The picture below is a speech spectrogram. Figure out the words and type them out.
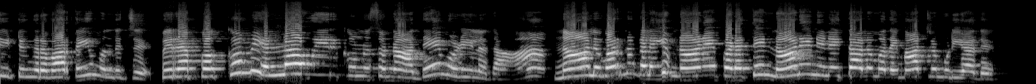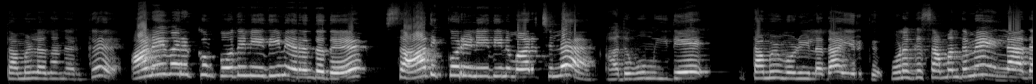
தீட்டுங்கிற வார்த்தையும் வந்துச்சு. பிறப்புக்கும் எல்லா உயிருக்கும்னு சொன்ன அதே மொழியில தான் நாலு வர்ணங்களையும் நானே படத்தை நானே நினைத்தாலும் அதை மாற்ற முடியாது. தமிழ்ல தானே இருக்கு? அனைவருக்கும் பொது நீதின்னு இருந்தது. சாதிக்கொரு நீதின்னு மாறுச்சுல அதுவும் இதே தமிழ் மொழியில தான் இருக்கு. உனக்கு சம்பந்தமே இல்லாத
